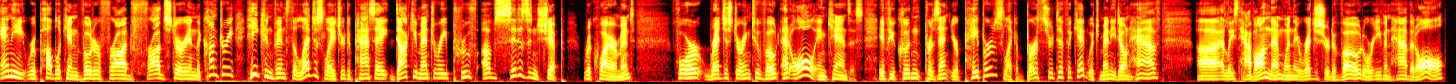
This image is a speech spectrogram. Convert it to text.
any Republican voter fraud fraudster in the country. He convinced the legislature to pass a documentary proof of citizenship requirement for registering to vote at all in Kansas. If you couldn't present your papers, like a birth certificate, which many don't have, uh, at least have on them when they register to vote, or even have at all,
